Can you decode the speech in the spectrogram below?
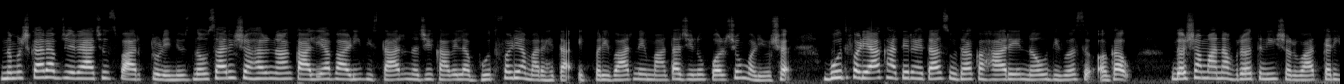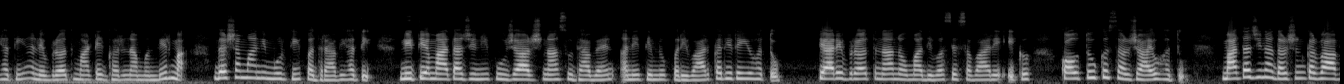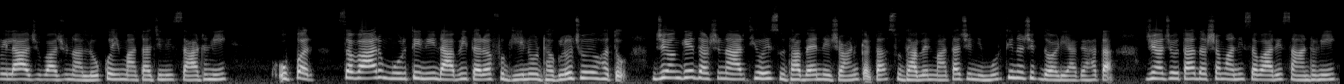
નમસ્કાર, આપ જોઈ રહ્યા છો સ્પાર્ક ટુડે ન્યૂઝ નવસારી શહેરના કાલિયાવાડી વિસ્તાર નજીક આવેલા ભૂતફળિયામાં રહેતા એક પરિવારને માતાજીનો પરચો મળ્યો છે. ભૂતફળિયા ખાતે રહેતા સુધા કહારે નવ દિવસ અગાઉ દશામાના વ્રતની શરૂઆત કરી હતી અને વ્રત માટે ઘરના મંદિરમાં દશામાની મૂર્તિ પધરાવી હતી. નિત્ય માતાજીની પૂજા અર્ચના સુધાબેન અને તેમનો પરિવાર કરી રહ્યો હતો. ત્યારે વ્રતના નવમા દિવસે સવારે એક કૌતુક સર્જાયું હતું. માતાજીના દર્શન કરવા આવેલા આજુબાજુના લોકોએ માતાજીની સાઢની ઉપર સવાર મૂર્તિની ડાબી તરફ ઘીનો ઢગલો જોયો હતો, જે અંગે દર્શનાર્થીઓએ સુધાબેનને જાણ કરતા સુધાબેન માતાજીની મૂર્તિ નજીક દોડી આવ્યા હતા. જ્યાં જોતા દશમાની સવારી સાંઢણી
